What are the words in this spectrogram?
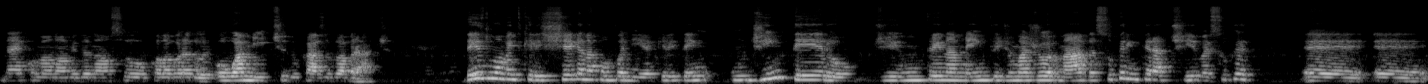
né, como é o nome do nosso colaborador, ou o Amit, do caso do Abrat, desde o momento que ele chega na companhia, que ele tem um dia inteiro de um treinamento e de uma jornada super interativa, super é, é,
